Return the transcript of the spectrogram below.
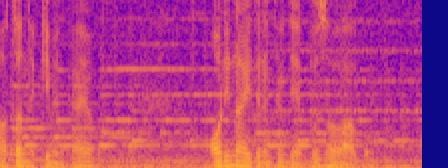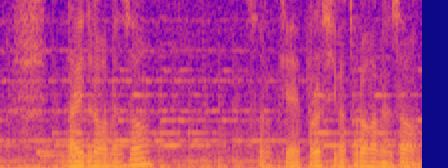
어떤 느낌인가요? 어린아이들은 굉장히 무서워하고, 나이 들어가면서 저렇게 브러쉬가 돌아가면서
